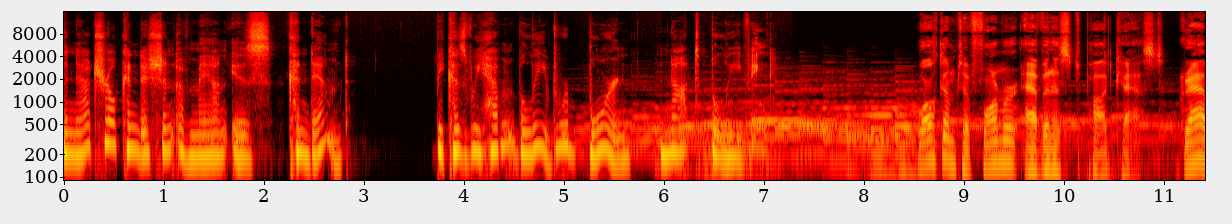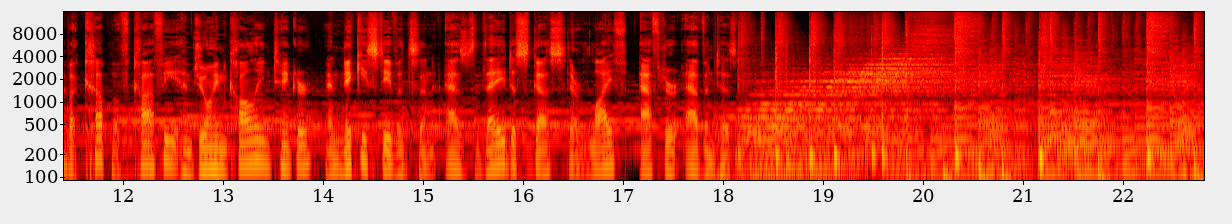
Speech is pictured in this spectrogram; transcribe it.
the natural condition of man is condemned because we haven't believed. We're born not believing. Welcome to Former Adventist Podcast. Grab a cup of coffee and join Colleen Tinker and Nikki Stevenson as they discuss their life after Adventism.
